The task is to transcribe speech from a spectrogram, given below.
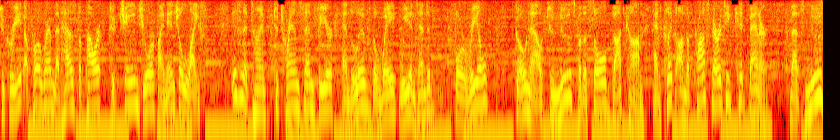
to create a program that has the power to change your financial life. Isn't it time to transcend fear and live the way we intended? For real? Go now to newsforthesoul.com and click on the Prosperity Kit banner. That's news.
